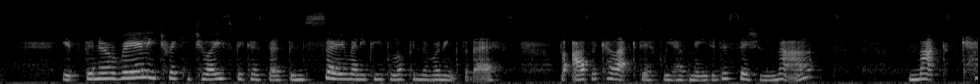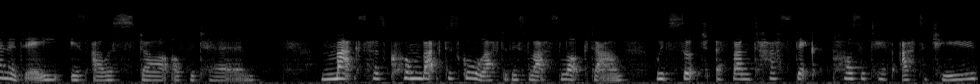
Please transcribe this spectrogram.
It's been a really tricky choice because there's been so many people up in the running for this, but as a collective we have made a decision that Max Kennedy is our star of the term. Max has come back to school after this last lockdown with such a fantastic positive attitude.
